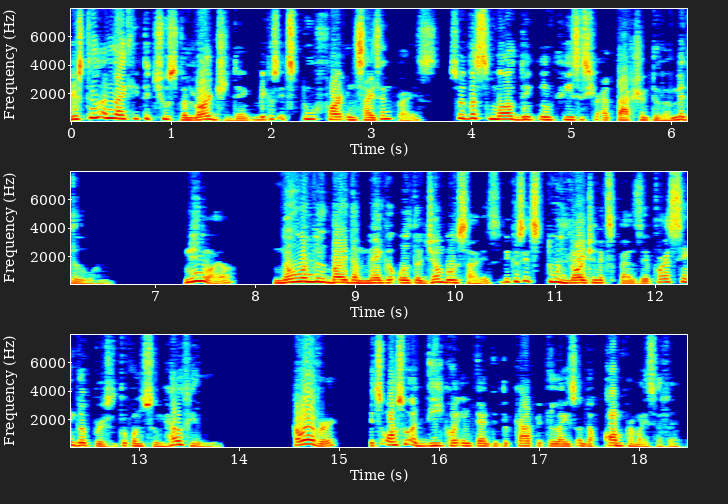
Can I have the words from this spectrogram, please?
You're still unlikely to choose the large drink because it's too far in size and price, so the small drink increases your attraction to the middle one. Meanwhile, no one will buy the Mega Ultra Jumbo size because it's too large and expensive for a single person to consume healthily. However, it's also a decoy intended to capitalize on the compromise effect.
